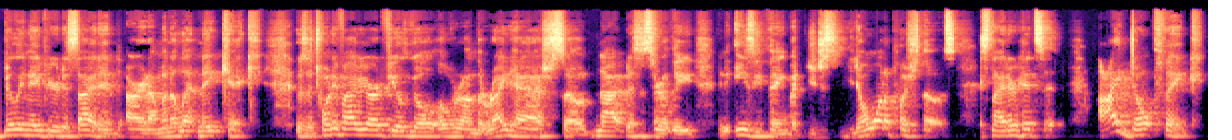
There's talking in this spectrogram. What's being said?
Billy Napier decided, all right, I'm going to let Nate kick. It was a 25 yard field goal over on the right hash, so not necessarily an easy thing, but you just you don't want to push those. Snyder hits it. I don't think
